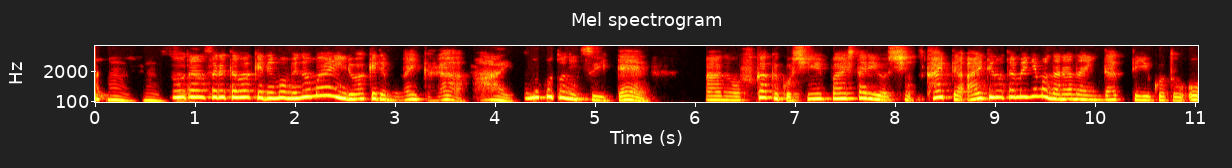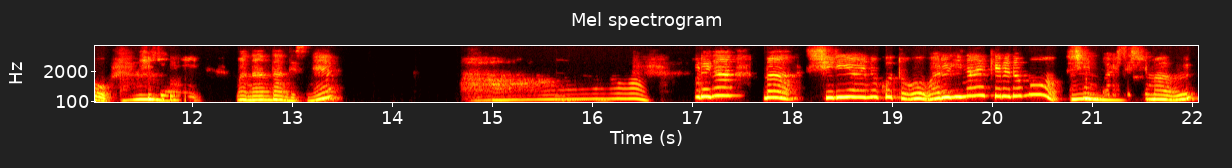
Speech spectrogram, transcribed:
ん。うん。相談されたわけでも目の前にいるわけでもないから、はい。そのことについて、あの、深くこう心配したりをし、かえって相手のためにもならないんだっていうことを非常に学んだんですね。はあ。これが、まあ、知り合いのことを悪気ないけれども、心配してしまう、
